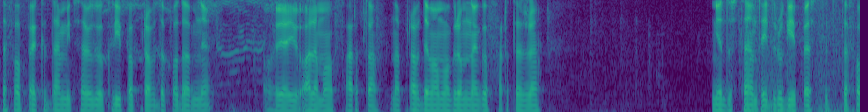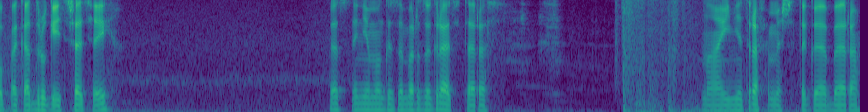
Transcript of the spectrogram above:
TVP da mi całego klipa prawdopodobnie. Ojeju, ale mam farta. Naprawdę mam ogromnego farta, że nie dostałem tej drugiej pestki do TVP, drugiej, trzeciej. Ja tutaj nie mogę za bardzo grać teraz. No i nie trafiam jeszcze tego Ebera.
